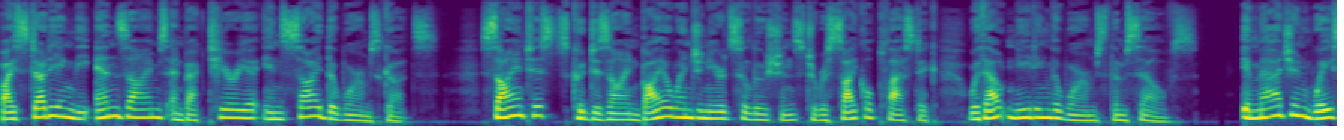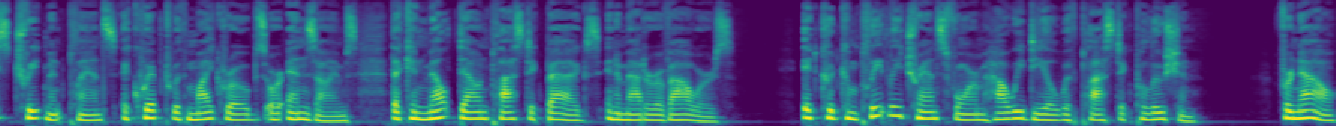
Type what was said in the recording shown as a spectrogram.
By studying the enzymes and bacteria inside the worm's guts, scientists could design bioengineered solutions to recycle plastic without needing the worms themselves. Imagine waste treatment plants equipped with microbes or enzymes that can melt down plastic bags in a matter of hours. It could completely transform how we deal with plastic pollution. For now,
